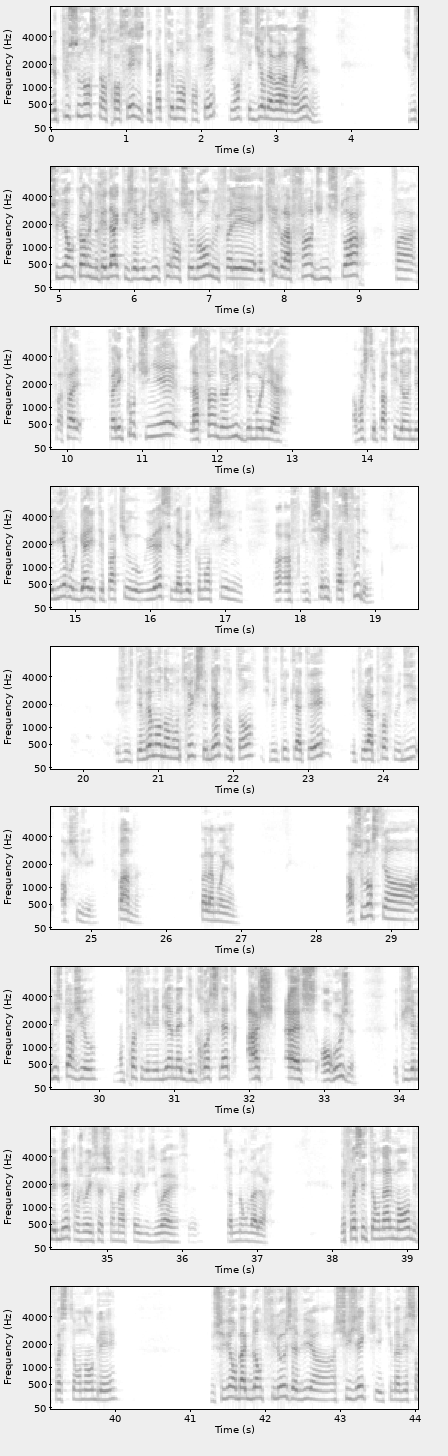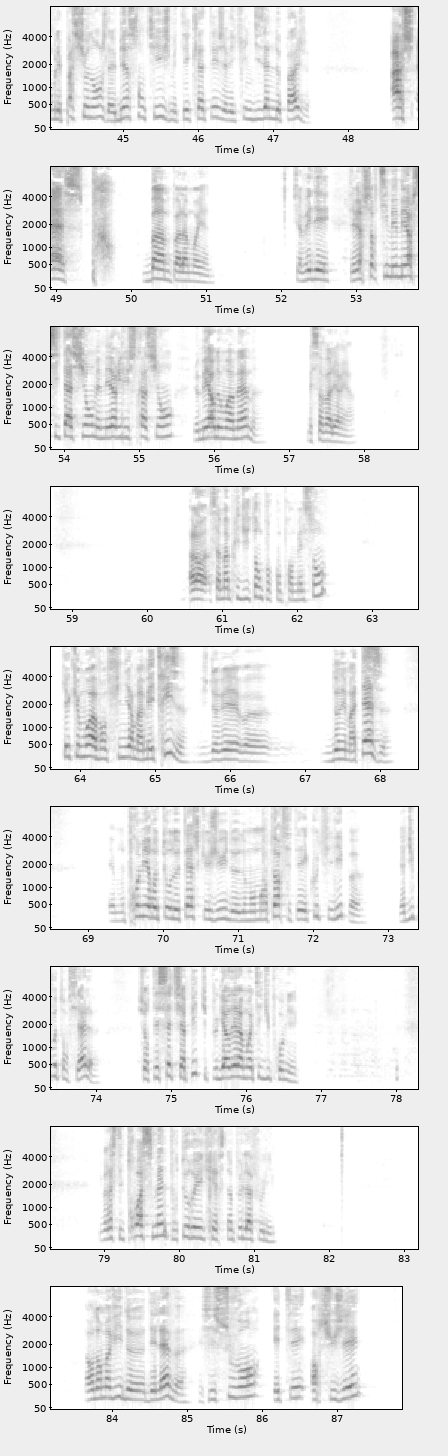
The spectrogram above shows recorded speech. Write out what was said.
Le plus souvent, c'était en français. J'étais pas très bon en français. Souvent, c'était dur d'avoir la moyenne. Je me souviens encore une rédac que j'avais dû écrire en seconde où il fallait écrire la fin d'une histoire. Enfin, fallait continuer la fin d'un livre de Molière. Moi, j'étais parti d'un délire où le gars il était parti aux US. Il avait commencé une, une série de fast-food. J'étais vraiment dans mon truc. J'étais bien content. Je m'étais éclaté. Et puis la prof me dit hors sujet. Pam, pas la moyenne. Alors souvent c'était en, histoire géo. Mon prof il aimait bien mettre des grosses lettres HS en rouge. Et puis j'aimais bien quand je voyais ça sur ma feuille, je me dis ouais, ça me met en valeur. Des fois c'était en allemand, des fois c'était en anglais. Je me souviens en bac blanc de philo, j'avais un, un sujet qui, m'avait semblé passionnant, je l'avais bien senti, je m'étais éclaté, j'avais écrit une dizaine de pages. HS, bam, pas la moyenne. J'avais ressorti mes meilleures citations, mes meilleures illustrations, le meilleur de moi-même, mais ça valait rien. Alors, ça m'a pris du temps pour comprendre mes leçons. Quelques mois avant de finir ma maîtrise, je devais euh, donner ma thèse. Et mon premier retour de thèse que j'ai eu de, mon mentor, c'était écoute Philippe, il y a du potentiel. Sur tes sept chapitres, tu peux garder la moitié du premier. Il me restait trois semaines pour tout réécrire. C'est un peu de la folie. Alors dans ma vie d'élève, j'ai souvent été hors sujet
